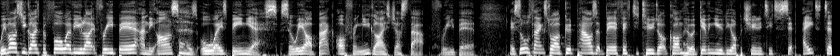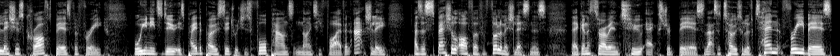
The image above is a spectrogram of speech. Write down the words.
We've asked you guys before whether you like free beer, and the answer has always been yes. So we are back offering you guys just that free beer. It's all thanks to our good pals at beer52.com who are giving you the opportunity to sip eight delicious craft beers for free. All you need to do is pay the postage, which is £4.95. And actually, as a special offer for Fulhamish listeners, they're going to throw in two extra beers. So that's a total of 10 free beers,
